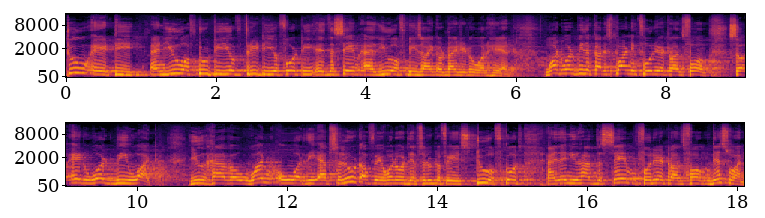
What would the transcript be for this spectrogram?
2at and u of 2t, u of 3t, u of 4t is the same as u of t so I could write it over here what would be the corresponding Fourier transform? So it would be what? You have a 1 over the absolute of a 1 over the absolute of a is 2 of course. And then you have the same Fourier transform this one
